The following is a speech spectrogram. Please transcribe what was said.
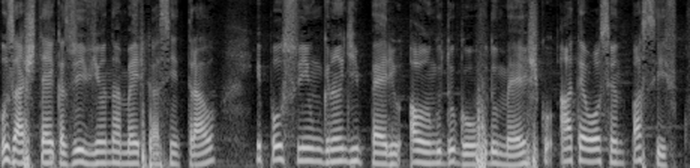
Os astecas viviam na América Central e possuíam um grande império ao longo do Golfo do México até o Oceano Pacífico.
